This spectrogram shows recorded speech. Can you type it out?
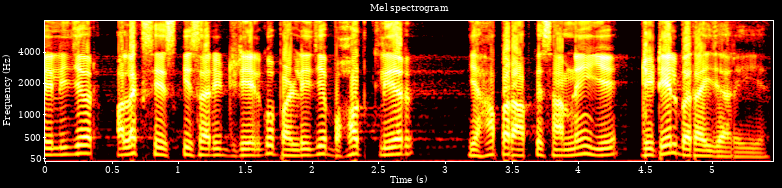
ले लीजिए और अलग से इसकी सारी डिटेल को पढ़ लीजिए। बहुत क्लियर यहाँ पर आपके सामने ये डिटेल बताई जा रही है।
